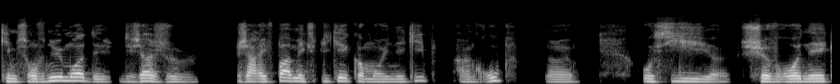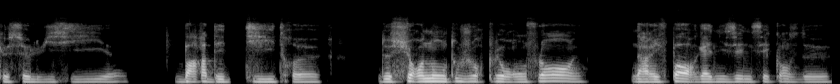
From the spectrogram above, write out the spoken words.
qui me sont venues. Moi, déjà, je j'arrive pas à m'expliquer comment une équipe, un groupe euh, aussi euh, chevronné que celui-ci, bardé de titres, de surnoms toujours plus ronflants, n'arrive pas à organiser une séquence de,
